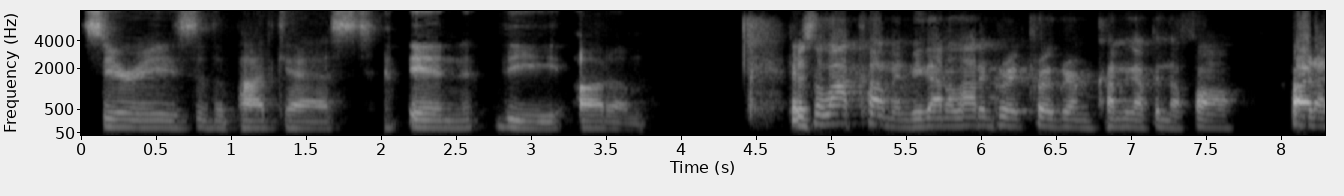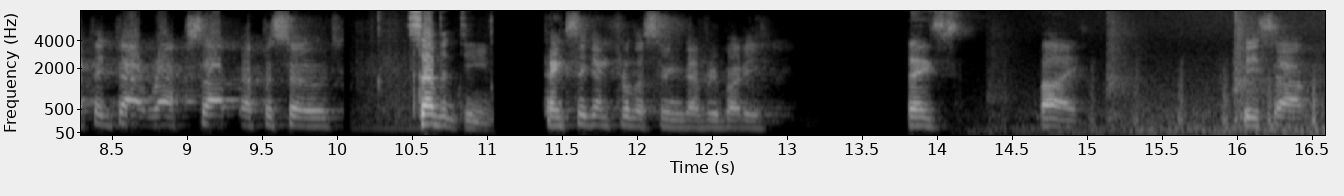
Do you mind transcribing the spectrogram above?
series of the podcast in the autumn. There's a lot coming. We got a lot of great program coming up in the fall. All right, I think that wraps up episode. 17. Thanks again for listening to everybody. Thanks. Bye. Peace out.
